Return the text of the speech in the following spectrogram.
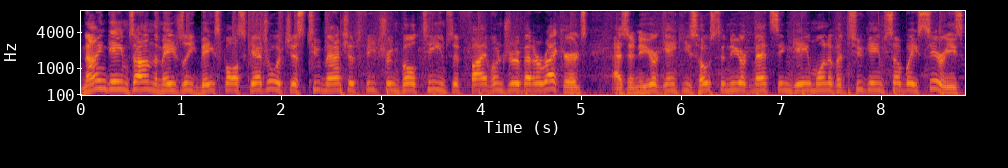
Nine games on the Major League Baseball schedule with just two matchups featuring both teams with 500 or better records, as the New York Yankees host the New York Mets in game one of a two-game Subway Series,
